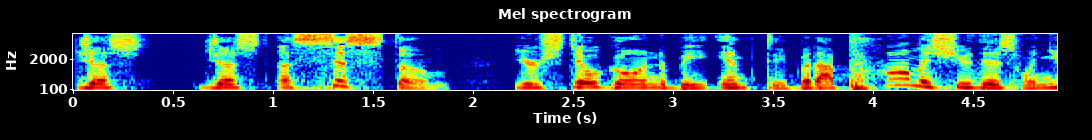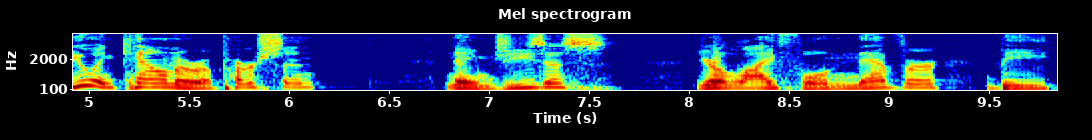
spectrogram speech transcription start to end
just, just a system, you're still going to be empty. But I promise you this when you encounter a person named Jesus, your life will never be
